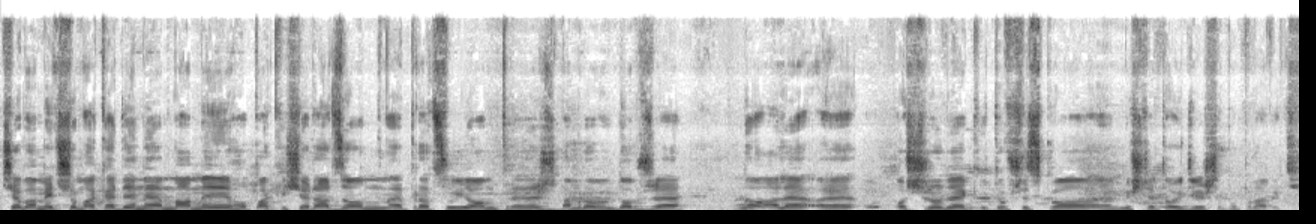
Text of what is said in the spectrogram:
Trzeba mieć tą akademię, mamy, chłopaki się radzą, pracują, trenerzy tam robią dobrze, no ale ośrodek i to wszystko, myślę, to idzie jeszcze poprawić.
